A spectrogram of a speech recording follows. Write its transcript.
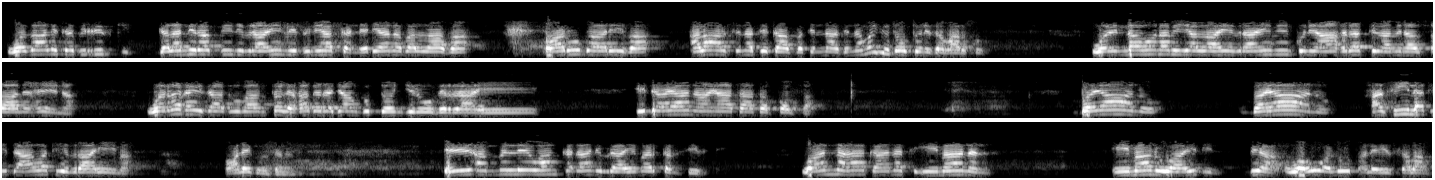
وذلك بالرزق. قالني ربي إبراهيم الدنيا كان نديانا بلافا. فارو غاريفا. على ألسنة كافة الناس. نما يتوبتني سفارسو. وإنه نبي الله إبراهيم كن آخرت من الصالحين. ورخي دوبان تل خدر جان قدون جرو في الراهي هدايان آيات تقفى بيان بيان حصيلة دعوة إبراهيم. وعليكم السلام. إيه أما اللي وان كدان إبراهيم أركم سيفت. وأنها كانت إيمانا إيمان واحد بها وهو لوط عليه السلام.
